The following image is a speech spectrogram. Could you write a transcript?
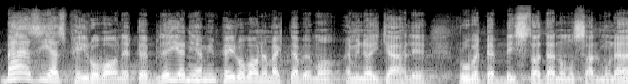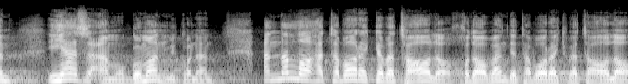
بعضی از پیروان قبله یعنی همین پیروان مکتب ما همینایی که اهل رو به قبله ایستادن و مسلمونن یزعم و گمان می‌کنن. ان الله تبارک و تعالی خداوند تبارک و تعالی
